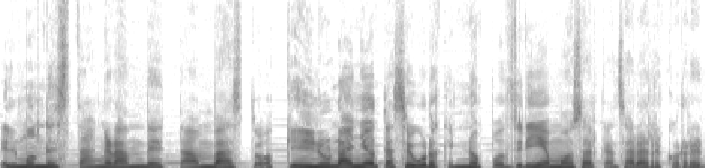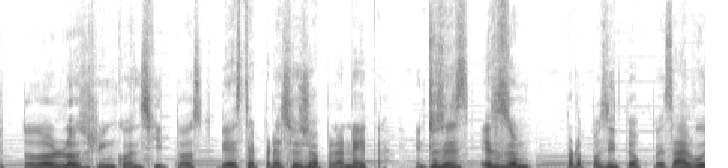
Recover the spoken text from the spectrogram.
el mundo es tan grande, tan vasto, que en un año te aseguro que no podríamos alcanzar a recorrer todos los rinconcitos de este precioso planeta. Entonces, eso es un propósito, pues algo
